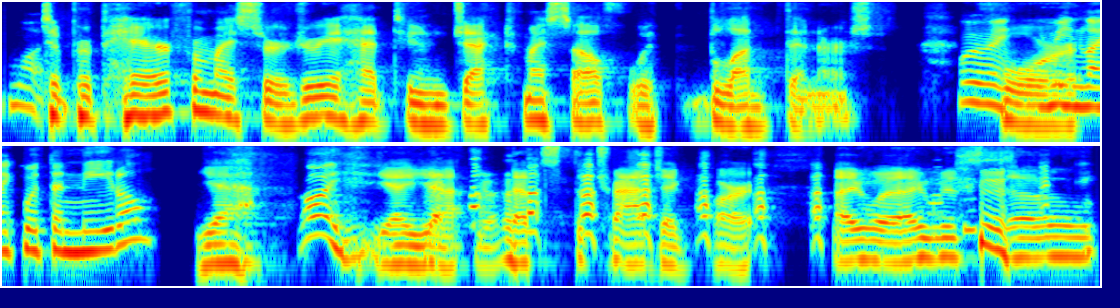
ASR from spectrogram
What? To prepare for my surgery, I had to inject myself with blood thinners. Wait, wait. for- you mean like with the needle? Yeah. Oh, Yeah. Yeah. That's the tragic part. I, I was so,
